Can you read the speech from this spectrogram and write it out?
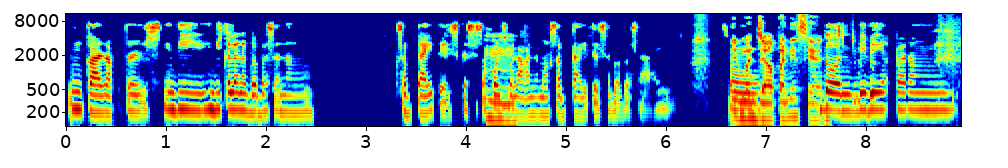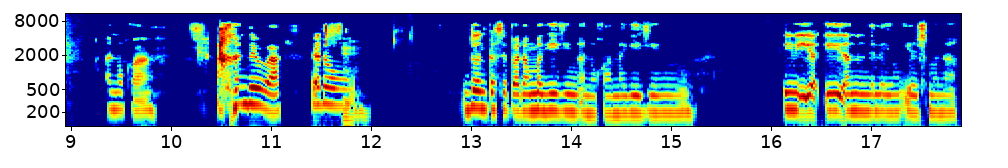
yung characters, hindi hindi ka lang nagbabasa ng subtitles kasi sa calls mm. wala ka namang subtitles na babasahin. So, Hindi Japanese yan. Doon, bibigyan, parang, ano ka, di ba? Pero, mm. doon kasi parang magiging, ano ka, magiging, i, i, ano nila yung ears mo na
